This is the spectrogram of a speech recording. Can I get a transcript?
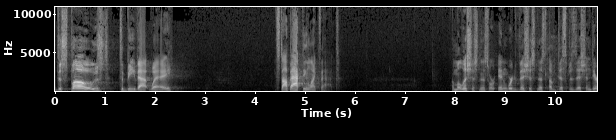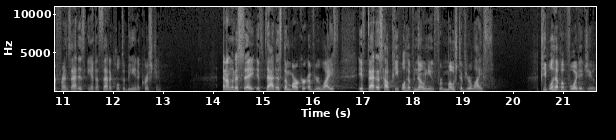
disposed to be that way. Stop acting like that. A maliciousness or inward viciousness of disposition, dear friends, that is antithetical to being a Christian. And I'm going to say, if that is the marker of your life, if that is how people have known you for most of your life, people have avoided you,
